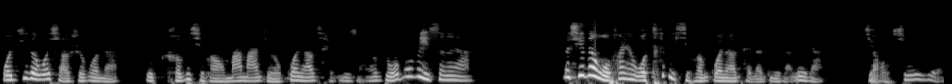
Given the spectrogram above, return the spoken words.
我记得我小时候呢，就可不喜欢我妈妈就是光脚踩地上，我多不卫生呀。那现在我发现我特别喜欢光脚踩在地上，为啥？脚心热。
